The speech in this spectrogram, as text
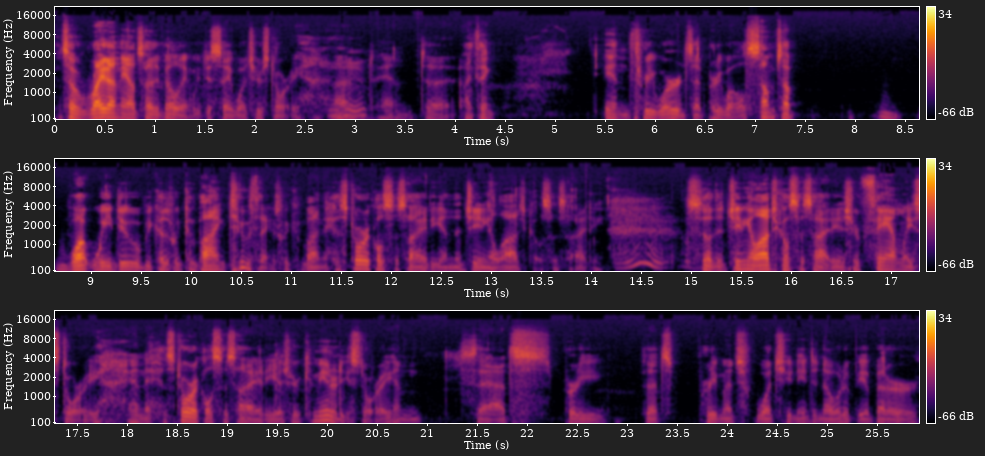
and so right on the outside of the building, we just say, "What's your story?" And, and uh, I think in three words, that pretty well sums up what we do because we combine two things. We combine the historical society and the genealogical society. Mm. So the genealogical society is your family story, and the historical society is your community story, and that's pretty. That's pretty much what you need to know to be a better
